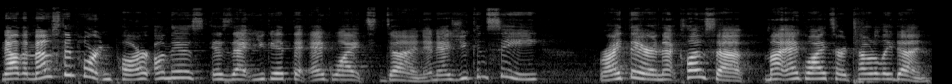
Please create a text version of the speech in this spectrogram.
Now, the most important part on this is that you get the egg whites done. And as you can see right there in that close-up, my egg whites are totally done.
